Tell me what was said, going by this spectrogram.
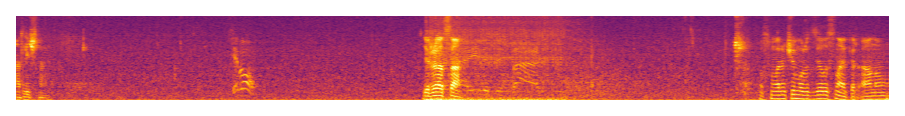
Отлично. Держаться. Посмотрим, что может сделать снайпер. А ну.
